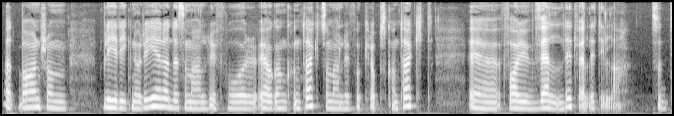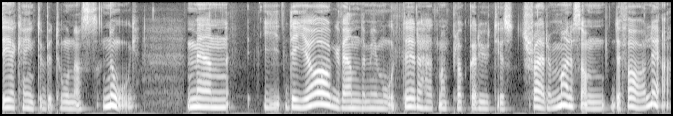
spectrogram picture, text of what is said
att barn som blir ignorerade, som aldrig får ögonkontakt, som aldrig får kroppskontakt, eh, far ju väldigt, väldigt illa. Så det kan ju inte betonas nog. Men det jag vänder mig emot det är det här att man plockar ut just skärmar som det farliga.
